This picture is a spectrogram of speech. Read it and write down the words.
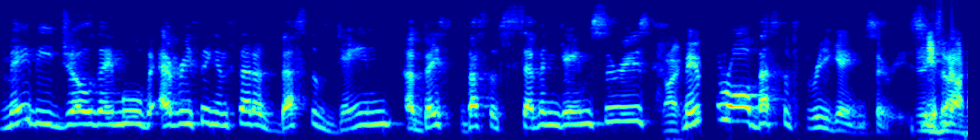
maybe Joe? They move everything instead of best of game, a uh, best best of seven game series. Right. Maybe they're all best of three game series. Exactly. You know?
